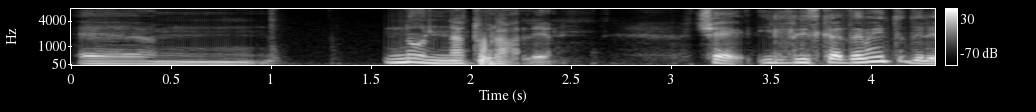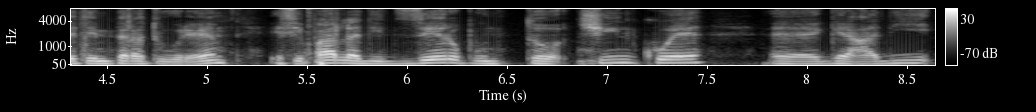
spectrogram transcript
ehm, non naturale. Cioè il riscaldamento delle temperature, e si parla di 0.5 eh, gradi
